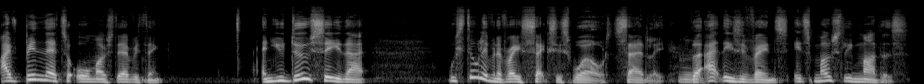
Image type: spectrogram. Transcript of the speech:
I've been there to almost everything. And you do see that we still live in a very sexist world, sadly. Mm. That at these events, it's mostly mothers,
